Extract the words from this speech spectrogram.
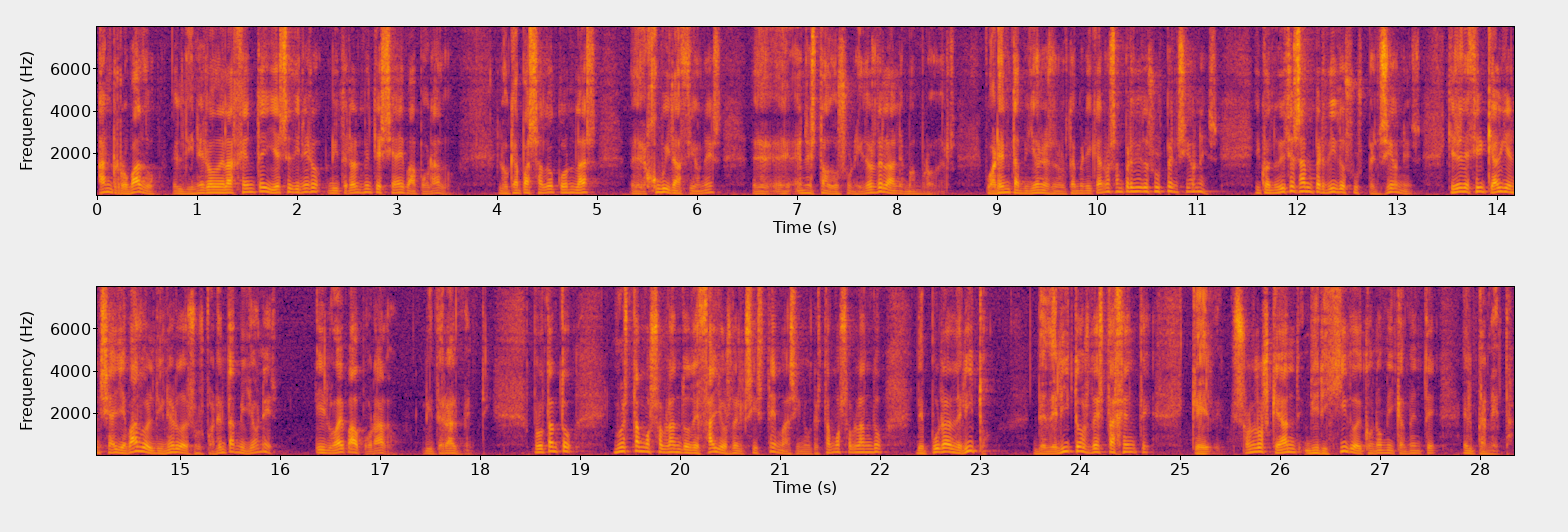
han robado el dinero de la gente y ese dinero literalmente se ha evaporado. Lo que ha pasado con las eh, jubilaciones eh, en Estados Unidos de la Lehman Brothers. 40 millones de norteamericanos han perdido sus pensiones. Y cuando dices han perdido sus pensiones, quiere decir que alguien se ha llevado el dinero de sus 40 millones y lo ha evaporado, literalmente. Por lo tanto, no estamos hablando de fallos del sistema, sino que estamos hablando de pura delito, de delitos de esta gente que son los que han dirigido económicamente el planeta.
